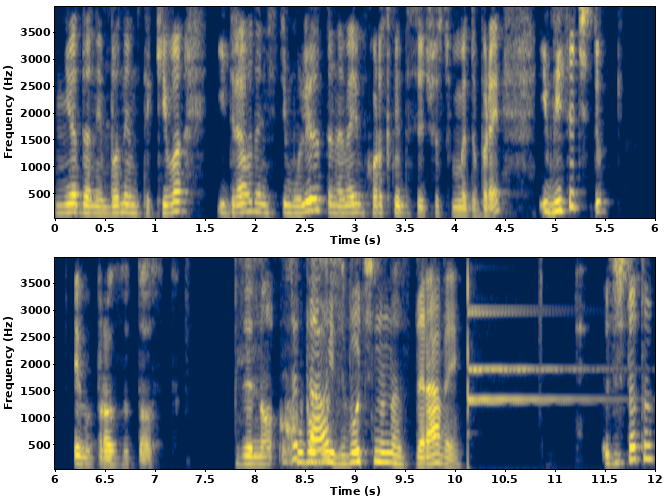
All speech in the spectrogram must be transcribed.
ние да не бъдем такива и трябва да ни стимулират да намерим хора, с които да се чувстваме добре. И мисля, че тук е въпрос за тост. За едно за хубаво тост? и звучно на здраве. Защото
